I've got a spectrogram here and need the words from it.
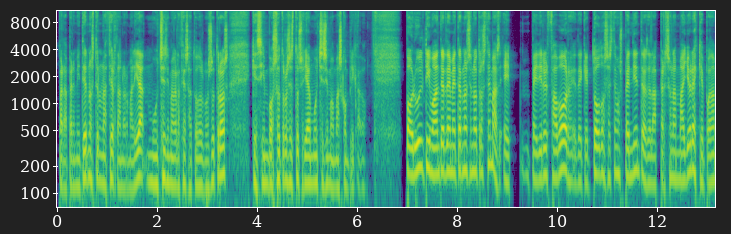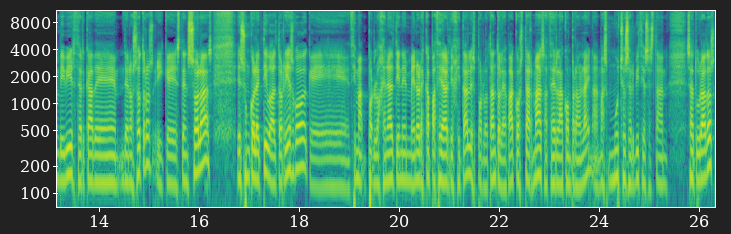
para, permitirnos tener una cierta normalidad. Muchísimas gracias a todos vosotros, que sin vosotros esto sería muchísimo más complicado. Por último, antes de meternos en otros temas, eh, pedir el favor de que todos estemos pendientes de las personas mayores que puedan vivir cerca de, nosotros y que estén solas. Es un colectivo de alto riesgo que encima por lo general tienen menores capacidades digitales, por lo tanto les va a costar más hacer la compra online. Además muchos servicios están saturados,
